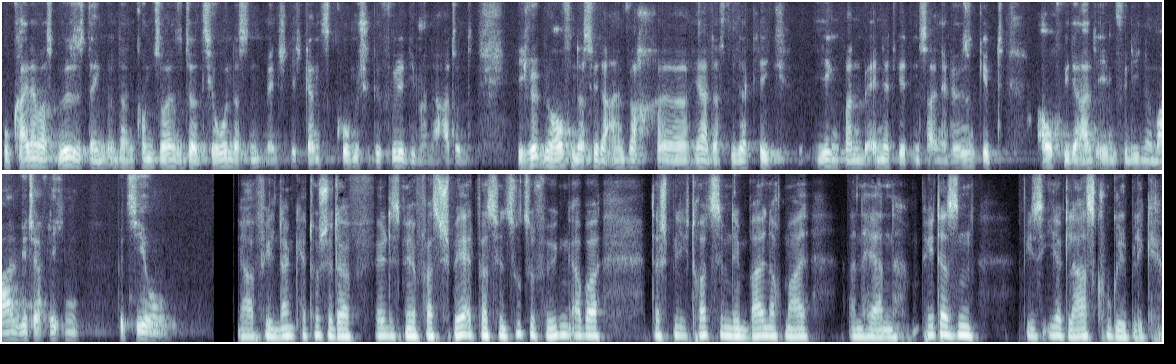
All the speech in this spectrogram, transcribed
wo keiner was Böses denkt. Und dann kommt so eine Situation, das sind menschlich ganz komische Gefühle, die man da hat. Und ich würde mir hoffen, dass wir da einfach, äh, ja, dass dieser Krieg irgendwann beendet wird und es eine Lösung gibt, auch wieder halt eben für die normalen wirtschaftlichen Beziehungen. Ja, vielen Dank, Herr Tusche. Da fällt es mir fast schwer, etwas hinzuzufügen, aber da spiele ich trotzdem den Ball nochmal an Herrn Petersen. Wie ist Ihr Glaskugelblick?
